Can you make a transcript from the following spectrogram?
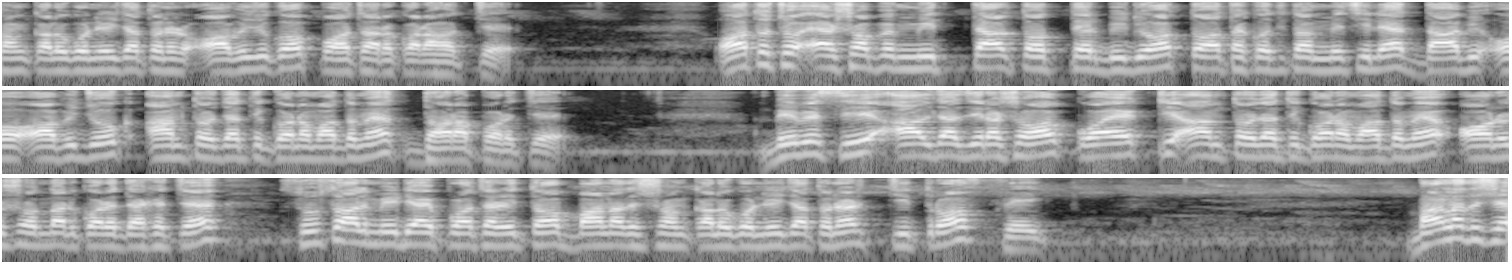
সংখ্যালঘু নির্যাতনের অভিযোগও প্রচার করা হচ্ছে। অথচ এসব মিথ্যার তত্ত্বের ভিডিও তথাকথিত মিছিলে দাবি ও অভিযোগ আন্তর্জাতিক গণমাধ্যমে ধরা পড়েছে। বিবিসি, আল জাজিরা সহ কয়েকটি আন্তর্জাতিক গণমাধ্যমে অনুসন্ধান করে দেখেছে, সোশ্যাল মিডিয়ায় প্রচারিত বাংলাদেশ সংখ্যালঘু নির্যাতনের চিত্র ফেক বাংলাদেশে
